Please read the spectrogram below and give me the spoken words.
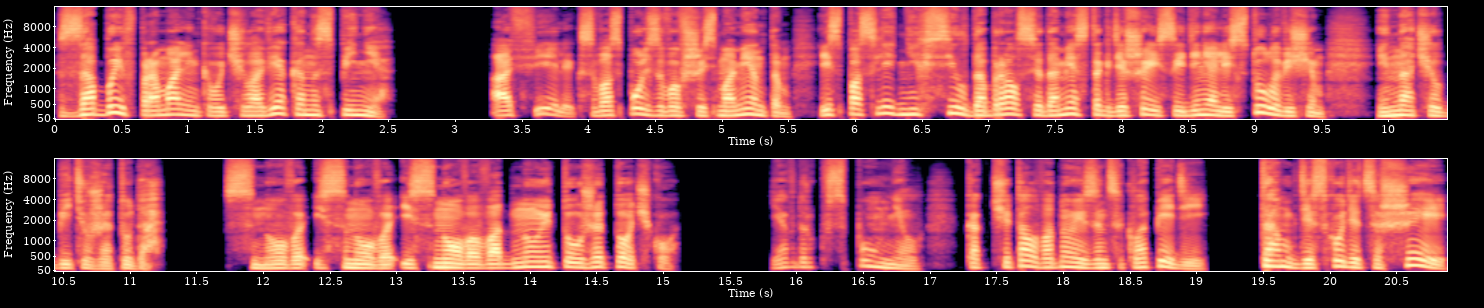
забыв про маленького человека на спине. А Феликс, воспользовавшись моментом, из последних сил добрался до места, где шеи соединялись с туловищем, и начал бить уже туда. Снова и снова и снова в одну и ту же точку. Я вдруг вспомнил, как читал в одной из энциклопедий, там, где сходятся шеи,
